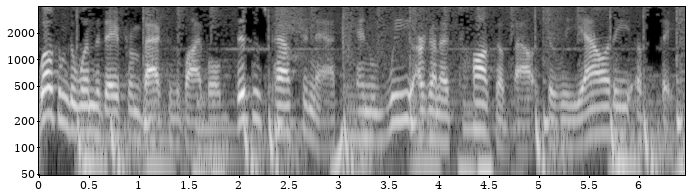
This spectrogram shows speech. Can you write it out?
Welcome to Win the Day from Back to the Bible. This is Pastor Nat, and we are going to talk about the reality of Satan.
